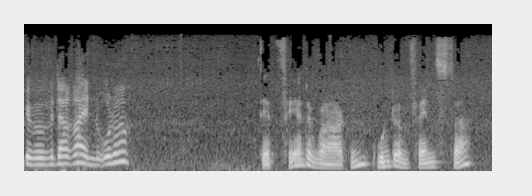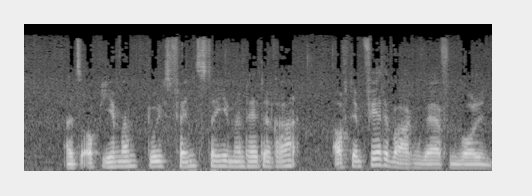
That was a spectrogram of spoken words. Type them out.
gehen wir wieder rein, oder? Der Pferdewagen unterm Fenster, als ob jemand durchs Fenster jemand hätte ra- auf den Pferdewagen werfen wollen.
